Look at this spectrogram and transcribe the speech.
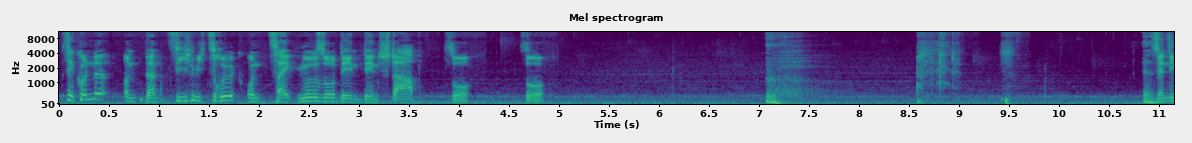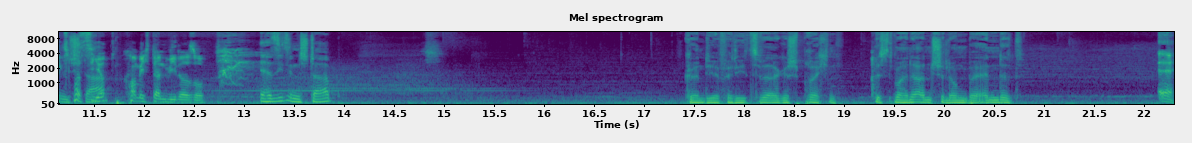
Sekunde. Und dann ziehe ich mich zurück und zeig nur so den, den Stab. So. So. Wenn nichts passiert, komme ich dann wieder so. Er sieht den Stab. Könnt ihr für die Zwerge sprechen? Ist meine Anstellung beendet? Äh,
